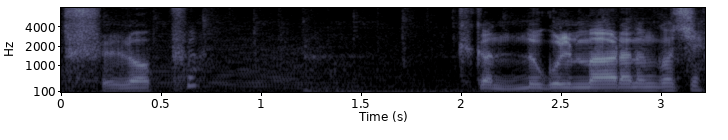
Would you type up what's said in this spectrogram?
플로프? 그건 누굴 말하는 거지?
